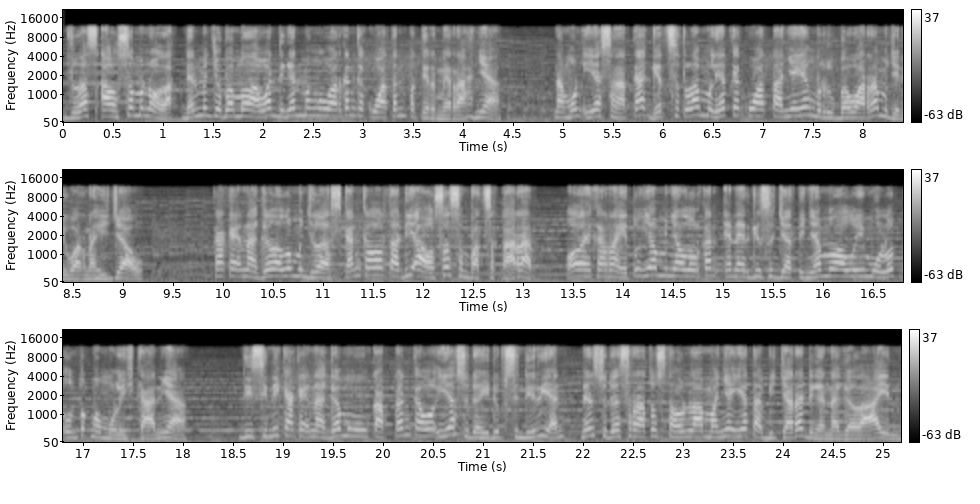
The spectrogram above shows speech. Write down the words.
Jelas Aose menolak dan mencoba melawan dengan mengeluarkan kekuatan petir merahnya. Namun ia sangat kaget setelah melihat kekuatannya yang berubah warna menjadi warna hijau kakek naga lalu menjelaskan kalau tadi Aose sempat sekarat. Oleh karena itu, ia menyalurkan energi sejatinya melalui mulut untuk memulihkannya. Di sini kakek naga mengungkapkan kalau ia sudah hidup sendirian dan sudah 100 tahun lamanya ia tak bicara dengan naga lain.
